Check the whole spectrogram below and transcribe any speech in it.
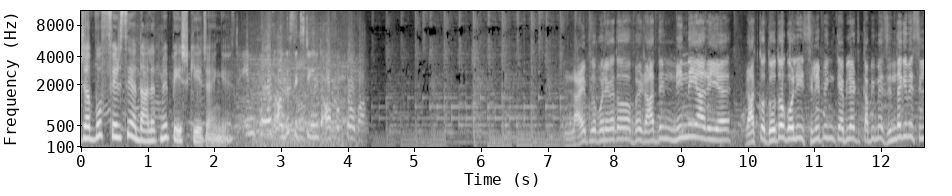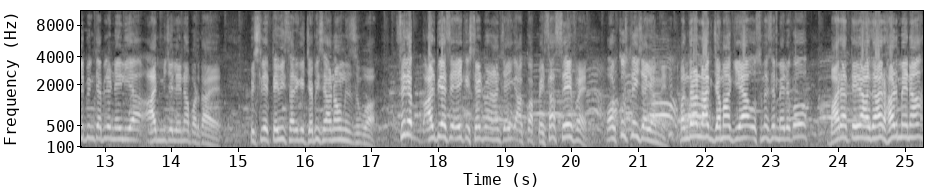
जब वो फिर से अदालत में पेश किए जाएँगे। लाइफ तो बोलेगा तो भाई रात दिन नींद नहीं आ रही है। रात को दो दो गोली स्लीपिंग टेबलेट कभी मैं ज़िंदगी में स्लीपिंग टेबलेट नहीं लिया, आज मुझे लेना पड़ता है। पिछले तेईस तारीख के जब से अनाउंस हुआ, सिर्फ़ आरबीआई से एक स्टेटमेंट आना चाहिए कि आपका पैसा सेफ़ है और कुछ नहीं चाहिए हमें। पंद्रह लाख जमा किया, उसमें से मेरे को बारह तेरह हज़ार हर महीना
